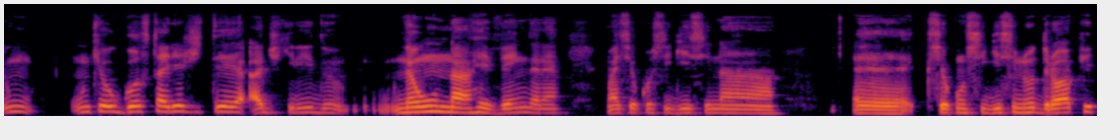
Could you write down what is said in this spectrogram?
um, um que eu gostaria de ter adquirido, não na revenda, né? Mas se eu conseguisse na. É, se eu conseguisse no drop,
